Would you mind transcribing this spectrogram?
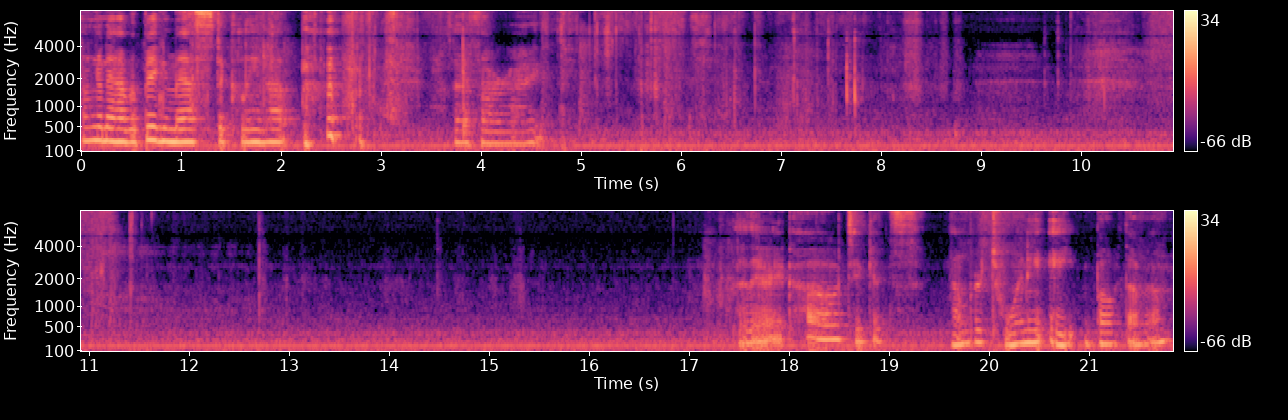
I'm going to have a big mess to clean up. That's all right. So go, tickets number 28, both of them.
